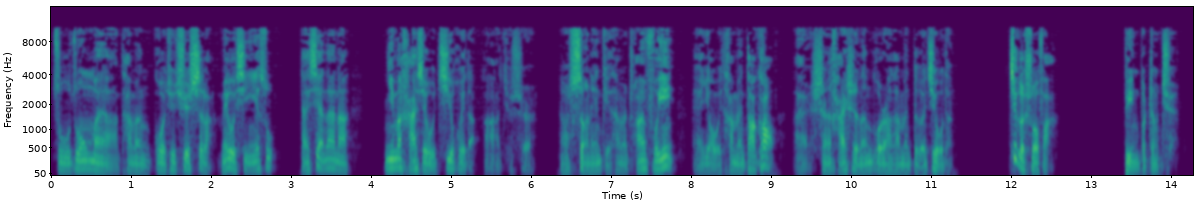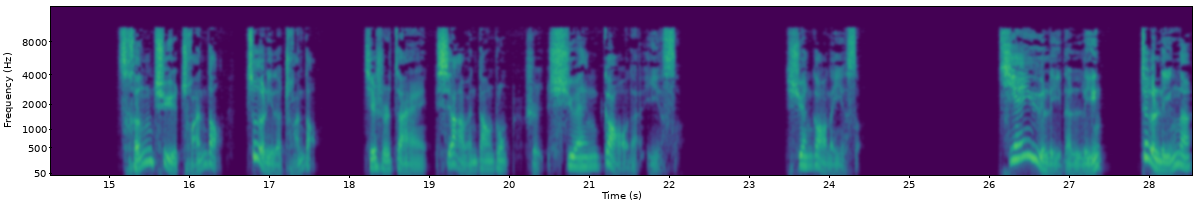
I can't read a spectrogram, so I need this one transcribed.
祖宗们啊，他们过去去世了，没有信耶稣，但现在呢，你们还是有机会的啊，就是让圣灵给他们传福音，哎，要为他们祷告，哎，神还是能够让他们得救的。”这个说法并不正确。曾去传道，这里的传道，其实在希腊文当中是宣告的意思。宣告的意思。监狱里的灵，这个灵呢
